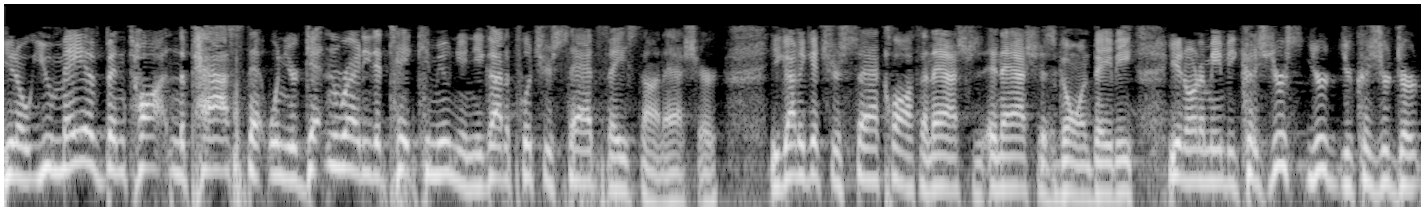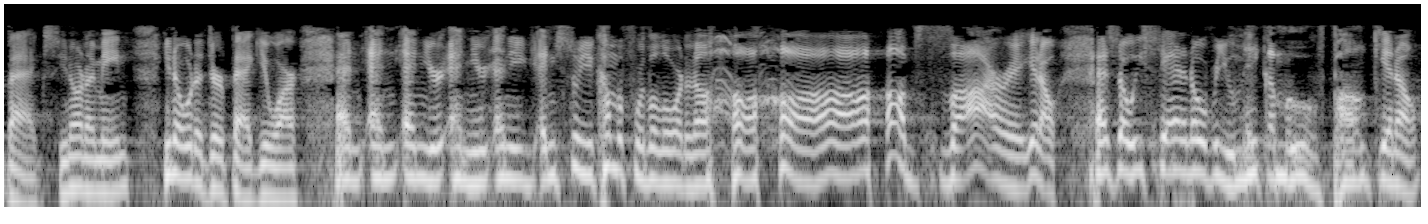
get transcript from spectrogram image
You know, you may have been taught in the past that when you're getting ready to take communion, you got to put your sad face on, Asher. You got to get your sackcloth and ashes, and ashes going, baby. You know what I mean? Because you're you're because you're, you're dirt bags. You know what I mean? You know what a dirt bag you are, and and and you're and you're and, you, and so you come before the Lord and oh, I'm sorry, you know, as though He's standing over you. Make a move, punk, you know.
